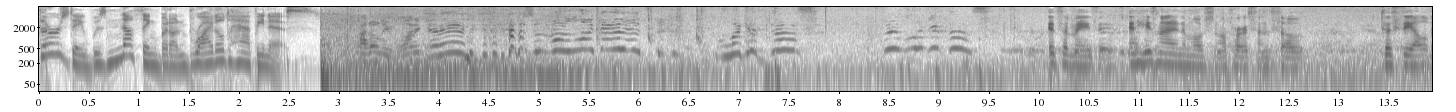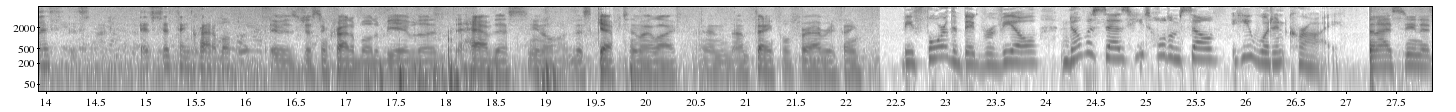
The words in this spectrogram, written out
Thursday was nothing but unbridled happiness. I don't even want to get in. I just want to look at it. Look at this. Look at this. It's amazing. And he's not an emotional person, so to see all this, is, it's just incredible. It was just incredible to be able to have this, you know, this gift in my life, and I'm thankful for everything. Before the big reveal, Noah says he told himself he wouldn't cry. Then I seen it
